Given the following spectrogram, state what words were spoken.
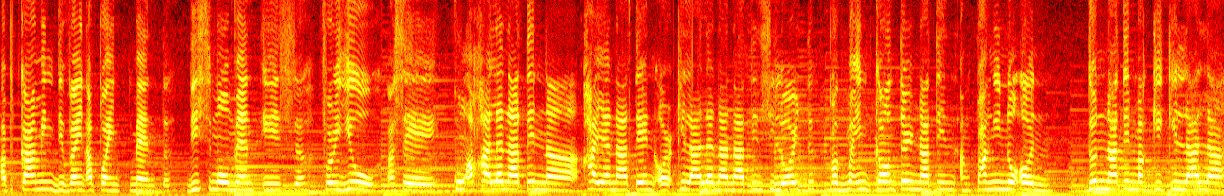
upcoming divine appointment. This moment is for you kasi kung akala natin na kaya natin or kilala na natin si Lord, pag ma-encounter natin ang Panginoon, doon natin makikilala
